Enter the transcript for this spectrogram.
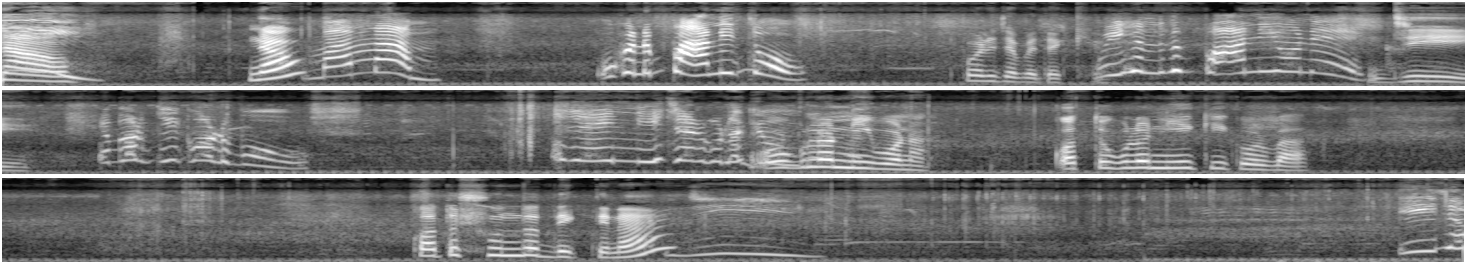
নাও। নাও। ওখানে পানি তো। পড়ে যাবে দেখি ওইখানে তো পানি অনেক জি। এবার কি করব? এই নিচেরগুলো কেমন ওগুলো নিব না। কতগুলো নিয়ে কি করবা? কত সুন্দর দেখতে না? জি। এই যে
